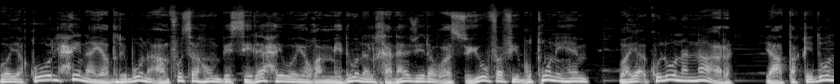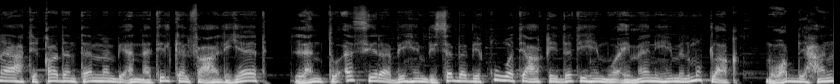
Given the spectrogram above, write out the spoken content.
ويقول حين يضربون أنفسهم بالسلاح ويغمدون الخناجر والسيوف في بطونهم ويأكلون النار يعتقدون اعتقادا تاما بأن تلك الفعاليات لن تؤثر بهم بسبب قوة عقيدتهم وإيمانهم المطلق موضحا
